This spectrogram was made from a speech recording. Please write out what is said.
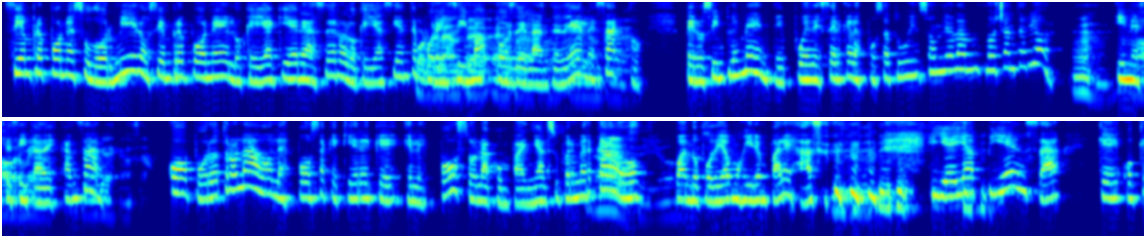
siempre pone su dormir o siempre pone lo que ella quiere hacer o lo que ella siente por, encima, por delante de él, exacto. Pero simplemente puede ser que la esposa tuvo insomnio la noche anterior y necesita descansar. O por otro lado, la esposa que quiere que el esposo la acompañe al supermercado cuando podíamos ir en parejas. y ella piensa que, ok,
